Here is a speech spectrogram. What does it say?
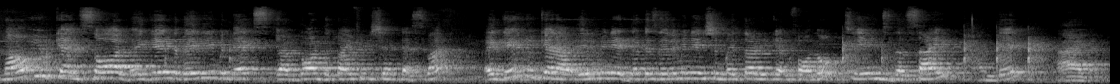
Now you can solve again the variable x. You have got the coefficient s1. Again you can eliminate that is elimination method you can follow. Change the sign and then add.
